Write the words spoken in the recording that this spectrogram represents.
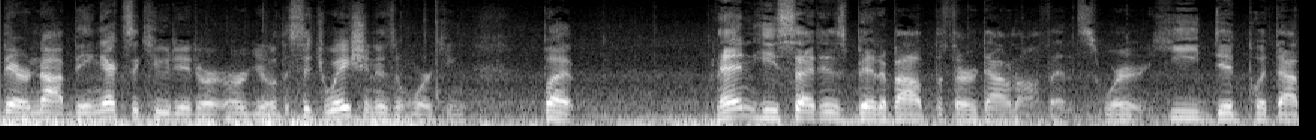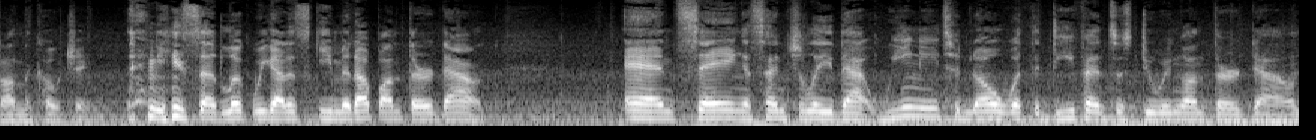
they're not being executed, or, or you know the situation isn't working. But then he said his bit about the third down offense, where he did put that on the coaching. And he said, look, we got to scheme it up on third down. And saying essentially that we need to know what the defense is doing on third down,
